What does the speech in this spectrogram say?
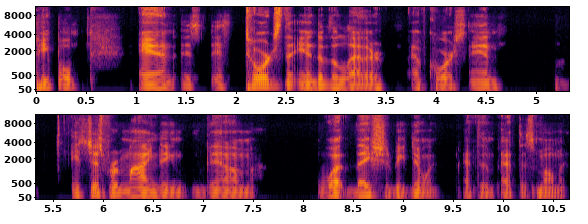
people. And it's it's towards the end of the letter, of course, and it's just reminding them what they should be doing at the at this moment.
